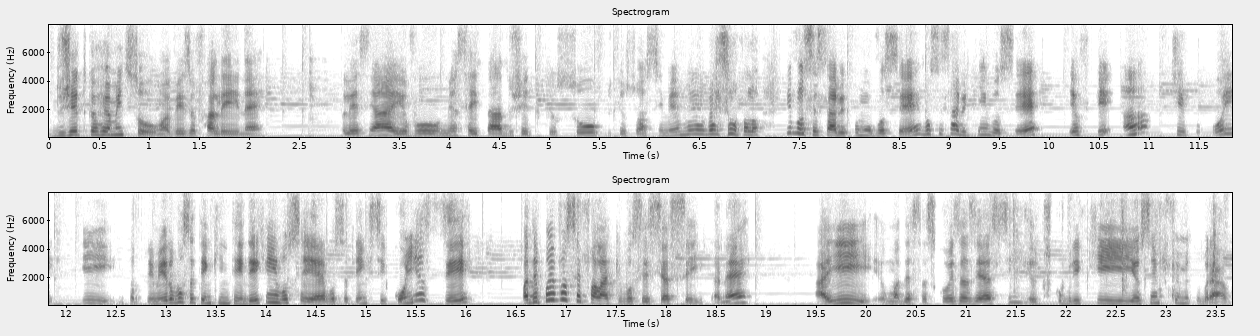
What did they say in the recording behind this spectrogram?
do jeito que eu realmente sou. Uma vez eu falei, né? Falei assim, ah, eu vou me aceitar do jeito que eu sou, porque eu sou assim mesmo. E a pessoa falou, e você sabe como você é? Você sabe quem você é? Eu fiquei, ah, tipo, oi? E então, primeiro você tem que entender quem você é, você tem que se conhecer, para depois você falar que você se aceita, né? Aí, uma dessas coisas é assim: eu descobri que eu sempre fui muito brava.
